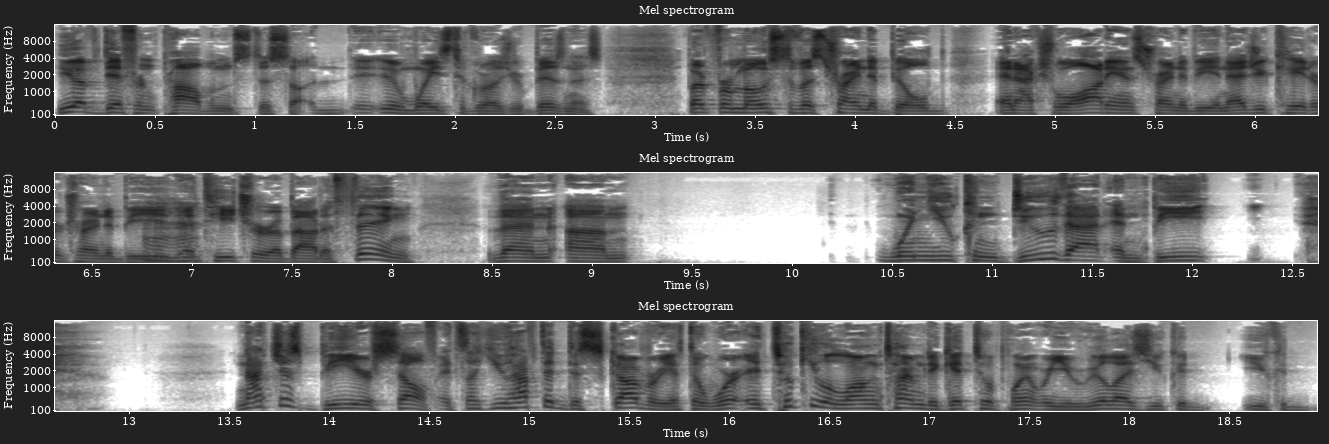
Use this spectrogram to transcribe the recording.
you have different problems to sol- in ways to grow your business. But for most of us trying to build an actual audience, trying to be an educator, trying to be a teacher about a thing, then um, when you can do that and be not just be yourself. It's like you have to discover you have to work it took you a long time to get to a point where you realize you could you could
